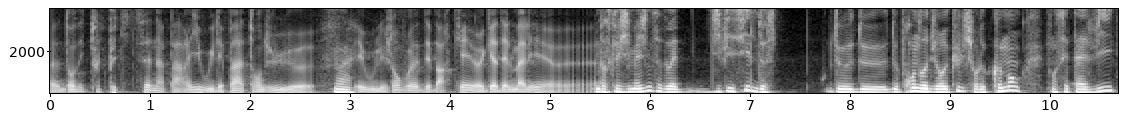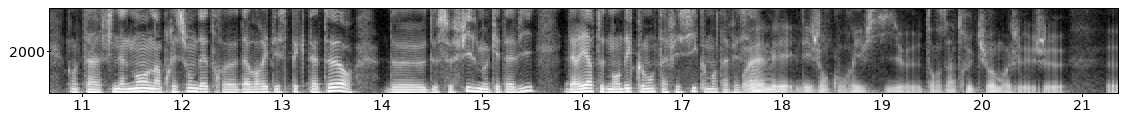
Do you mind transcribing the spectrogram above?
euh, dans des toutes petites scènes à Paris où il n'est pas attendu euh, Ouais. et où les gens voient débarquer euh, Gad Elmaleh. Parce que j'imagine ça doit être difficile de, de, de- de prendre du recul sur le comment, quand c'est ta vie, quand tu as finalement l'impression d'être, euh, d'avoir été spectateur de, de ce film qu'est ta vie, derrière te demander comment tu as fait ci, comment tu as fait ça. Ouais, mais les, les gens qui ont réussi euh, dans un truc, tu vois, moi, je, je, euh,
